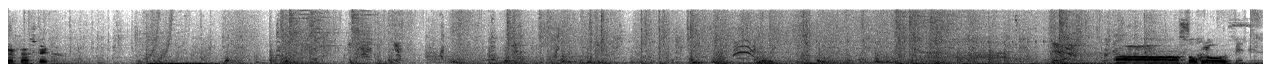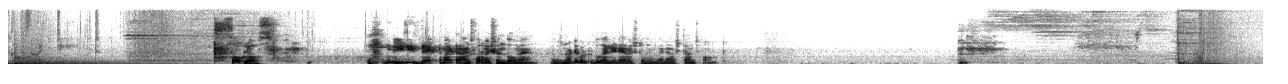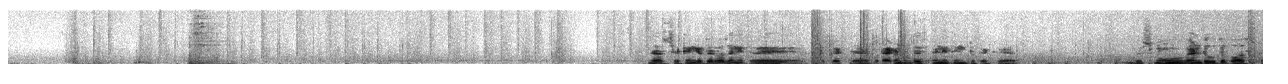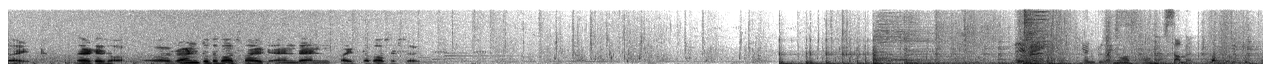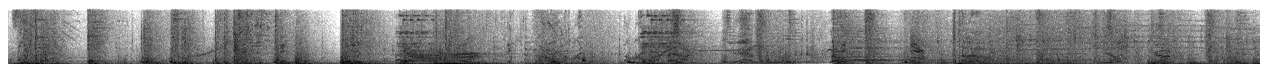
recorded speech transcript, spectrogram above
Oh, craptastic. Ah, so close. So close. He really wrecked my transformation though, man. I was not able to do any damage to him when I was transformed. Checking if there was any way to get there, but I don't think there's anything to get here. Just move and do the boss fight. That is all. Uh, run to the boss fight and then fight the boss itself. Not fun. Summon.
